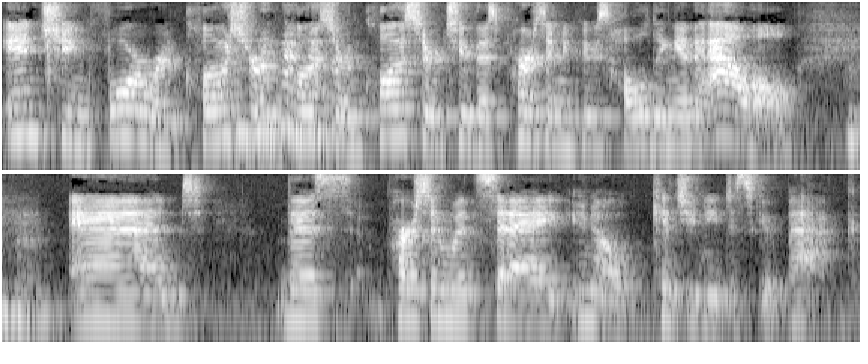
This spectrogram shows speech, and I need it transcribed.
inching forward closer and closer and closer to this person who's holding an owl. Mm-hmm. And this person would say, you know, kids, you need to scoot back.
